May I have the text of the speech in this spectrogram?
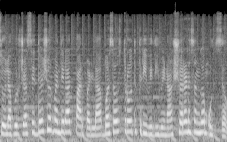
सोलापूरच्या सिद्धेश्वर मंदिरात पार पडला बसवस्त्रोत त्रिविधीविना शरणसंगम उत्सव.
